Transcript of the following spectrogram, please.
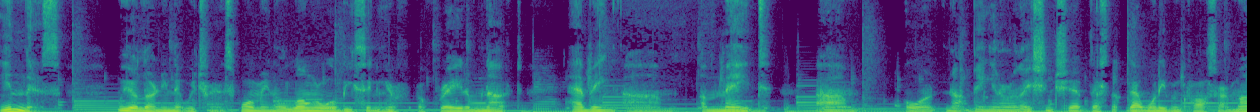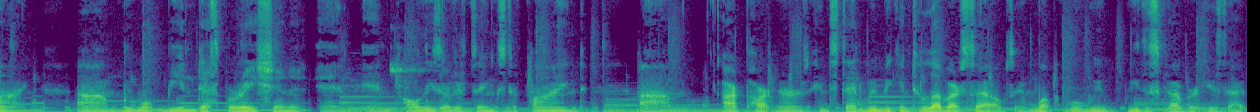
In this, we are learning that we're transforming. No longer will be sitting here afraid of not having um, a mate um, or not being in a relationship. That's not, that won't even cross our mind. Um, we won't be in desperation and, and, and, all these other things to find um, our partners. Instead, we begin to love ourselves. And what we, we discover is that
